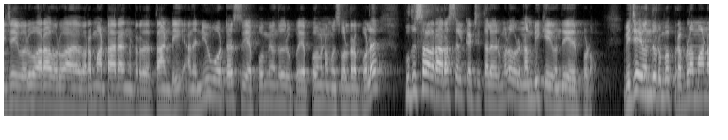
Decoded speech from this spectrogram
விஜய் வருவாரா? வருவா வரமாட்டாராங்கிறத தாண்டி அந்த நியூ ஓட்டர்ஸ் எப்பவுமே வந்து ஒரு எப்பவுமே நம்ம சொல்ற போல புதுசாக ஒரு அரசியல் கட்சி தலைவர் மேலே ஒரு நம்பிக்கை வந்து ஏற்படும். விஜய் வந்து ரொம்ப பிரபலமான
